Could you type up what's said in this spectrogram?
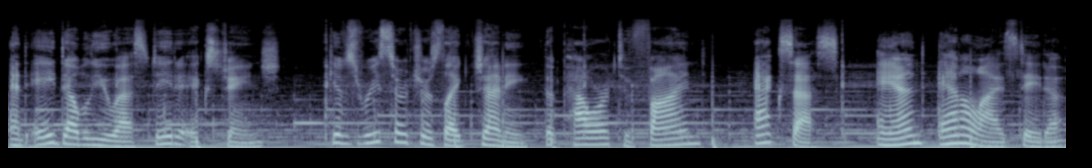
and AWS Data Exchange gives researchers like Jenny the power to find, access, and analyze data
